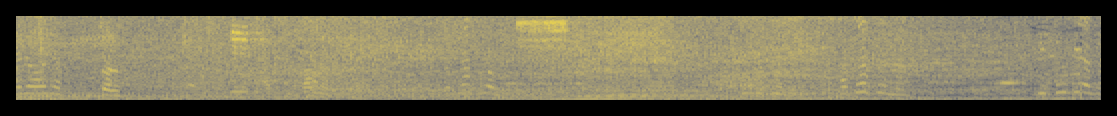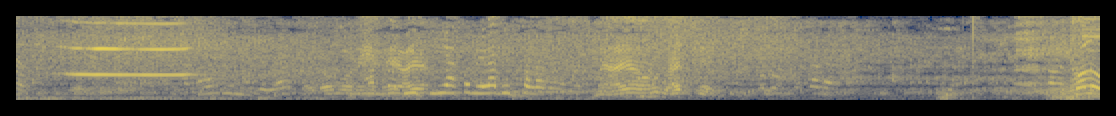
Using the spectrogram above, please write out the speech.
এই যাও যা চলো कितना हुआ पचास है ना बीस रुपया ना आपने बीस लिया तो मेरा बीस चला गया मैं आया हूँ लास्ट ईयर চলো।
